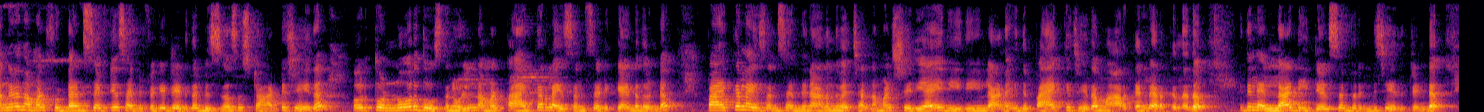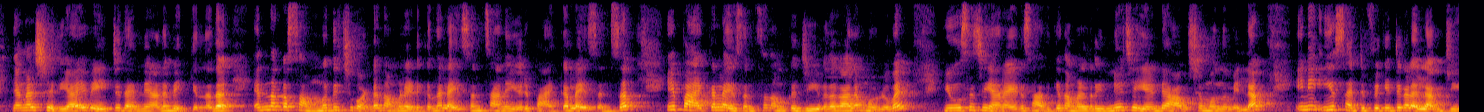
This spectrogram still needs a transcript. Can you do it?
അങ്ങനെ നമ്മൾ ഫുഡ് ആൻഡ് സേഫ്റ്റി സർട്ടിഫിക്കറ്റ് എടുത്ത് ബിസിനസ് സ്റ്റാർട്ട് ചെയ്ത് ഒരു തൊണ്ണൂറ് ദിവസത്തിനുള്ളിൽ നമ്മൾ പാക്കർ ലൈസൻസ് എടുക്കേണ്ടതുണ്ട്. പാക്കർ ലൈസൻസ് എന്തിനാണെന്ന് വെച്ചാൽ നമ്മൾ ശരിയായ രീതിയിലാണ് ഇത് പാക്ക് ചെയ്ത മാർക്കറ്റിൽ ഇറക്കുന്നത്. ഇതിൽ എല്ലാ ഡീറ്റെയിൽസും പ്രിന്റ് ചെയ്തിട്ടുണ്ട്. ഞങ്ങൾ ശരിയായ വെയിറ്റ് തന്നെയാണ് വെക്കുന്നത്. എന്നൊക്കെ സമ്മതിച്ചുകൊണ്ട് നമ്മൾ എടുക്കുന്ന ലൈസൻസ് ആണ് ഈ ഒരു പാക്കർ ലൈസൻസ് ഈ പാക്കർ ലൈസൻസ് നമുക്ക് ജീവിതകാലം മുഴുവൻ യൂസ് ചെയ്യാനായിട്ട് സാധിക്കും. നമ്മൾ റിന്യൂ ചെയ്യേണ്ട ആവശ്യമൊന്നുമില്ല. ഇനി ഈ സർട്ടിഫിക്കറ്റുകളെല്ലാം G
